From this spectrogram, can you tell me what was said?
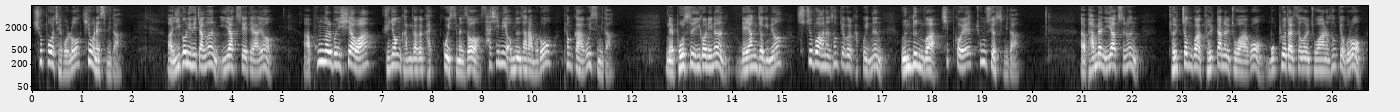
슈퍼 재벌로 키워냈습니다. 아, 이건희 회장은 이학수에 대하여 아, 폭넓은 시야와 균형 감각을 갖고 있으면서 사심이 없는 사람으로 평가하고 있습니다. 네, 보스 이건희는 내향적이며 수줍어하는 성격을 갖고 있는 은둔과 칩거의 총수였습니다. 아, 반면 이학수는 결정과 결단을 좋아하고 목표 달성을 좋아하는 성격으로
